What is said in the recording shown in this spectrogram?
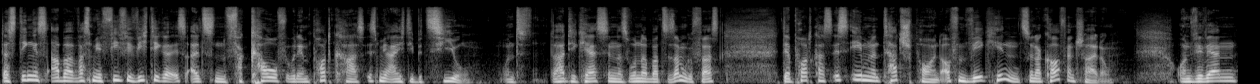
das Ding ist aber, was mir viel, viel wichtiger ist als ein Verkauf über den Podcast, ist mir eigentlich die Beziehung. Und da hat die Kerstin das wunderbar zusammengefasst. Der Podcast ist eben ein Touchpoint auf dem Weg hin zu einer Kaufentscheidung. Und wir werden,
